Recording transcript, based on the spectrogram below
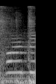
I'm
